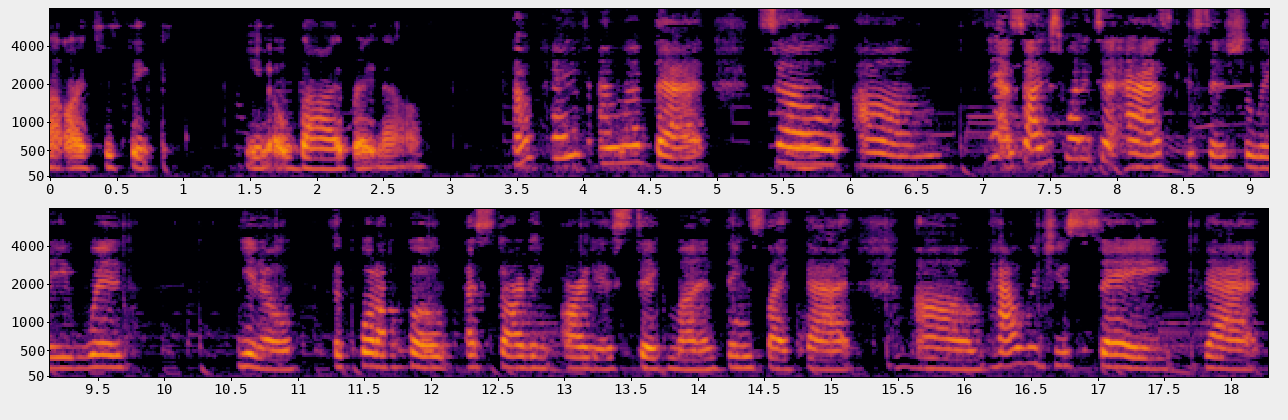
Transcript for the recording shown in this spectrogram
my artistic, you know, vibe right now. Okay, I love that. So, um, yeah, so I just wanted to ask essentially with, you know, the quote unquote a starving artist stigma and things like that, um, how would you say that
